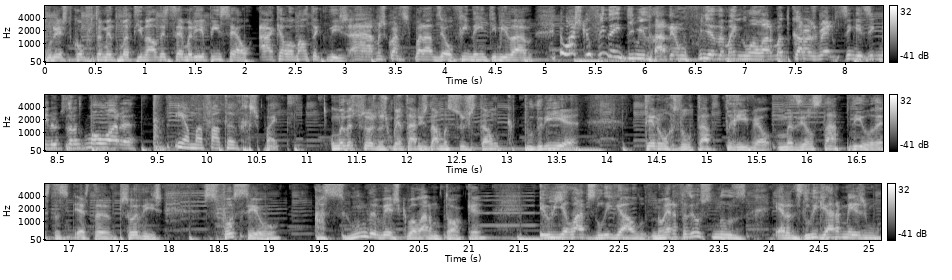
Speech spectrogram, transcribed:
por este comportamento matinal deste Zé Maria Pincel. Há aquela malta que diz: Ah, mas quartos separados é o fim da intimidade. Eu acho que o fim da intimidade é um filho da mãe de um alarme a tocar aos berros de 5 em 5 minutos durante uma hora. E é uma falta de respeito. Uma das pessoas nos comentários dá uma sugestão que poderia ter um resultado terrível, mas ele está a pedi-la. Esta, esta pessoa diz: se fosse eu, à segunda vez que o alarme toca, eu ia lá desligá-lo. Não era fazer o snooze, era desligar mesmo.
